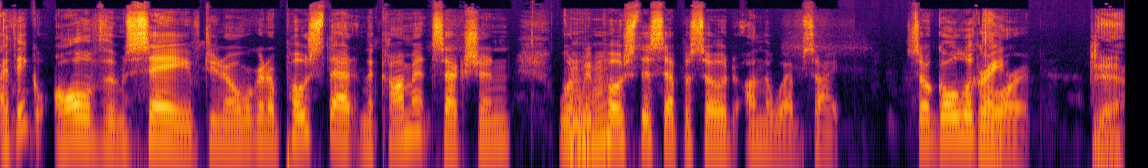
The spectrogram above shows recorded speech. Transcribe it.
I think all of them saved, you know. We're going to post that in the comment section when we Mhm. post this episode on the website. So go look Great. for it. Yeah.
